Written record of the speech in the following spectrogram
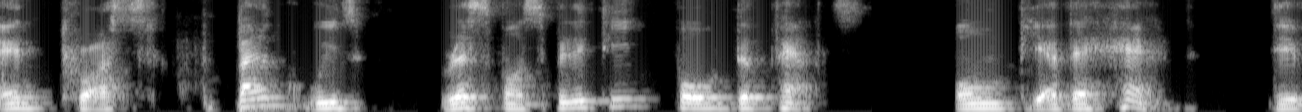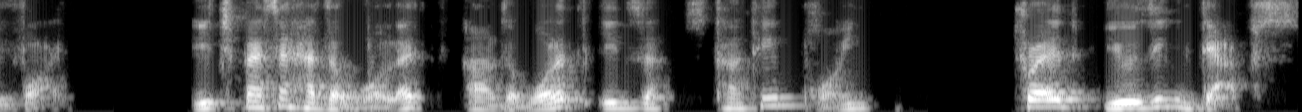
entrust the bank with responsibility for the funds. On the other hand, DeFi. Each person has a wallet, and the wallet is the starting point. Trade using dApps.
